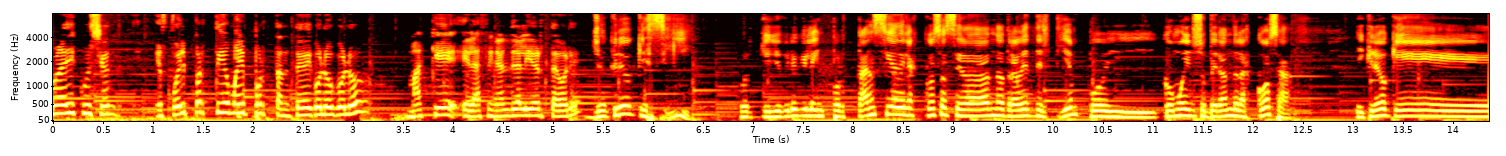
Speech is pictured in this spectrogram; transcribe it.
una discusión. ¿Fue el partido más importante de Colo Colo? Más que la final de la Libertadores. Yo creo que sí. Porque yo creo que la importancia de las cosas se va dando a través del tiempo y cómo ir superando las cosas. Y creo que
